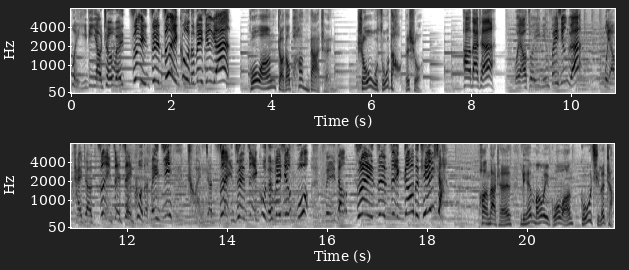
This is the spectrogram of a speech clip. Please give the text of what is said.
我一定要成为最最最酷的飞行员。国王找到胖大臣，手舞足蹈地说胖大臣，我要做一名飞行员，我要开着最最最酷的飞机，穿着最最最酷的飞行服，飞到最最最高的天上。：“胖大臣连忙为国王鼓起了掌。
